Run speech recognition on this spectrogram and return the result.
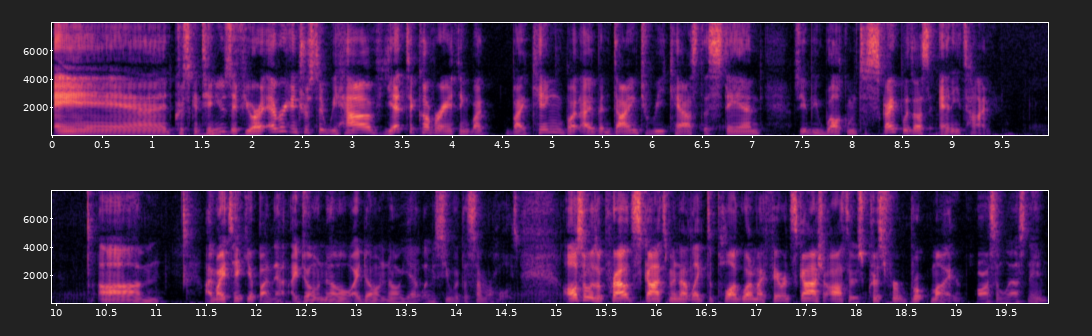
And Chris continues, if you are ever interested, we have yet to cover anything by, by King, but I've been dying to recast The Stand, so you'd be welcome to Skype with us anytime. Um, I might take you up on that. I don't know. I don't know yet. Let me see what the summer holds. Also, as a proud Scotsman, I'd like to plug one of my favorite Scottish authors, Christopher Brookmyre. Awesome last name.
